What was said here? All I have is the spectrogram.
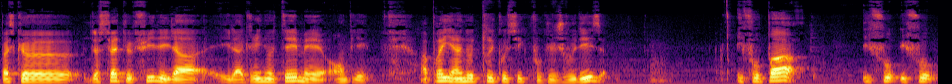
parce que de ce fait, le fil, il a, il a grignoté, mais en biais. Après, il y a un autre truc aussi qu'il faut que je vous dise. il faut pas, il faut, il faut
